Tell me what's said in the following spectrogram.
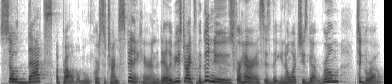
So that's a problem. Of course, they're trying to spin it here. And the Daily Beast writes the good news for Harris is that, you know what, she's got room to grow.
